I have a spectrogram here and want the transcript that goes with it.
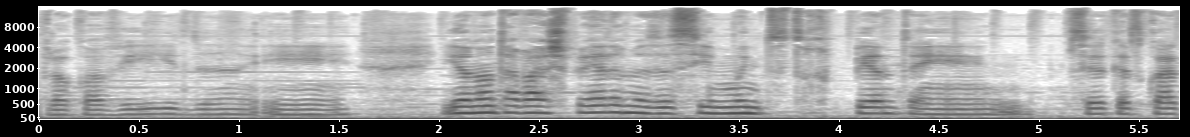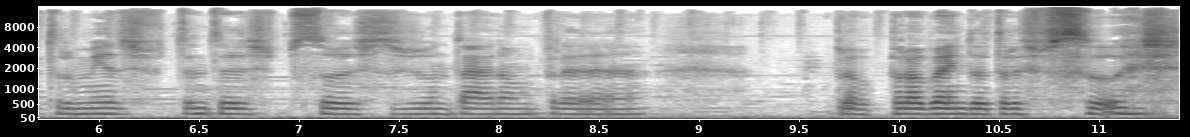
para o Covid e, e eu não estava à espera, mas assim muito de repente, em cerca de quatro meses, tantas pessoas se juntaram para, para, para o bem de outras pessoas.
